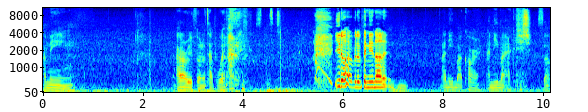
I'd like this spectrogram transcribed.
I mean, I don't really feel no type of way about it. You don't have an opinion on it? Mm-mm. I need my car. I need my air conditioner. So,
